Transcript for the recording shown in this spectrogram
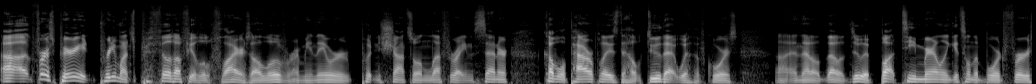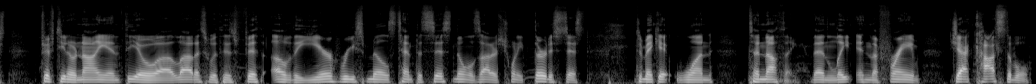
uh, first period, pretty much Philadelphia little flyers all over. I mean, they were putting shots on left, right, and center. A couple of power plays to help do that with, of course, uh, and that'll that'll do it. But Team Maryland gets on the board first, 1509 and Theo uh, with his fifth of the year. Reese Mills 10th assist. Noah Zatter's 23rd assist to make it one to nothing. Then late in the frame, Jack Constable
